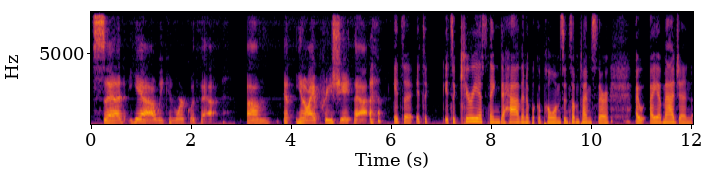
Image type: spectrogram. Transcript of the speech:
said, "Yeah, we can work with that." um, it, you know, I appreciate that. it's a it's a it's a curious thing to have in a book of poems, and sometimes they're, I, I imagine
